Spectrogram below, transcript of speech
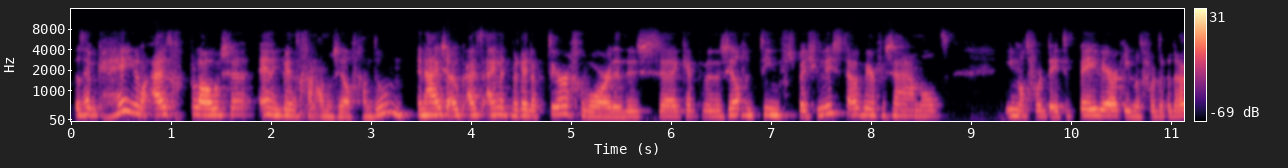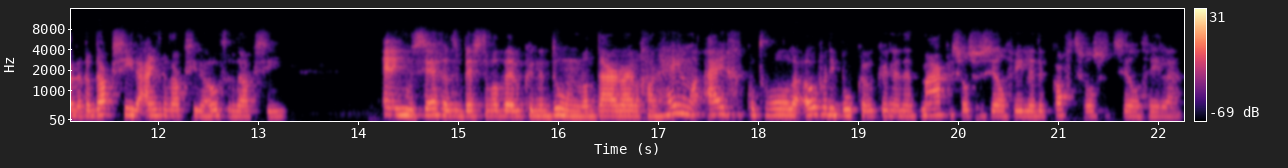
Dat heb ik helemaal uitgeplozen en ik ben het gewoon allemaal zelf gaan doen. En hij is ook uiteindelijk mijn redacteur geworden. Dus uh, ik heb zelf een team van specialisten ook weer verzameld. Iemand voor het DTP-werk, iemand voor de redactie, de eindredactie, de hoofdredactie. En ik moet zeggen, het is het beste wat we hebben kunnen doen. Want daardoor hebben we gewoon helemaal eigen controle over die boeken. We kunnen het maken zoals we zelf willen, de kaft zoals we het zelf willen.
